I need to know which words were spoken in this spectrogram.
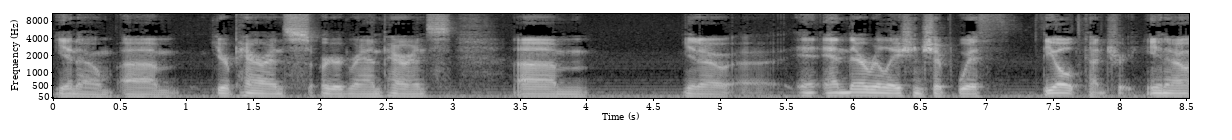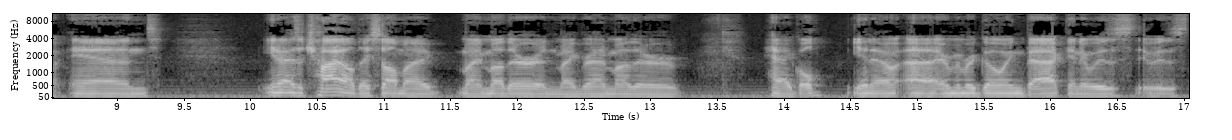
you know um, your parents or your grandparents, um, you know, uh, and, and their relationship with the old country, you know, and you know, as a child, I saw my my mother and my grandmother haggle. You know, uh, I remember going back, and it was it was,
